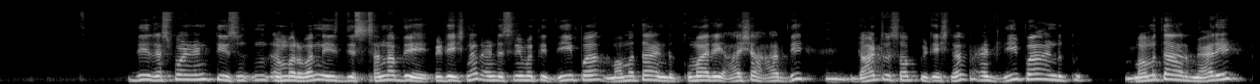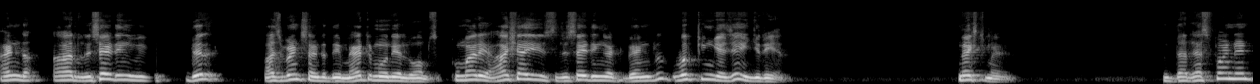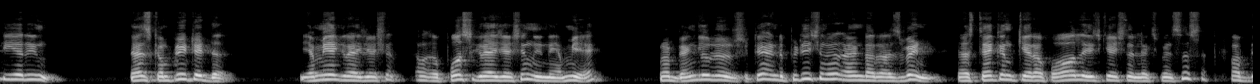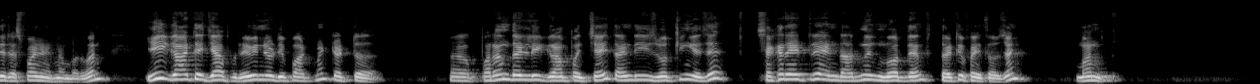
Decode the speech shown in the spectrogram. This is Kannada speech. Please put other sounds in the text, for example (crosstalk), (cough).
the respondent is, number one is the son of the petitioner and Srimati Deepa, Mamata and Kumari Asha are the daughters of petitioner and Deepa and Mamata are married and are residing with their husbands and the matrimonial homes. Kumari Asha is residing at Bangalore, working as an engineer. Next, man. The respondent herein has completed the MA graduation, uh, post graduation in MA from Bangalore University and the petitioner and her husband has taken care of all educational expenses of the respondent number one. He got a job revenue department at uh, uh, Parandalli Gram Panchayat and he is working as a secretary and earning more than thirty-five thousand month.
